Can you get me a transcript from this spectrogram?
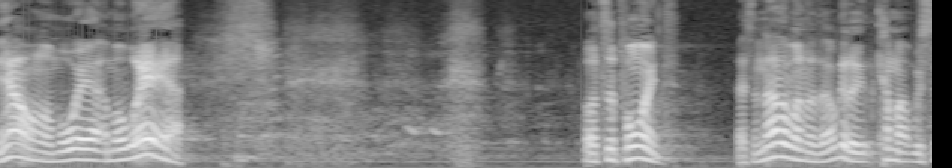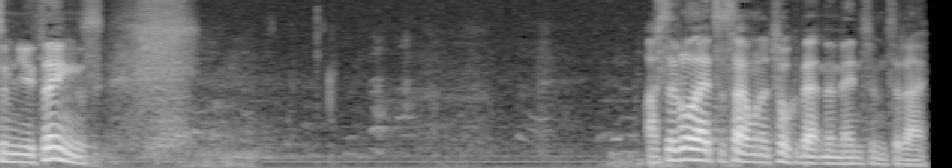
Now I'm aware, I'm aware. What's the point? That's another one of them. I've got to come up with some new things. I said all that to say I want to talk about momentum today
